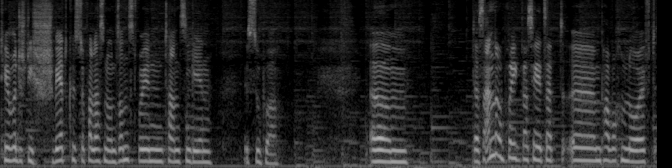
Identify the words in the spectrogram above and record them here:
theoretisch die Schwertküste verlassen und sonst wohin tanzen gehen. Ist super. Ähm, das andere Projekt, was ja jetzt seit äh, ein paar Wochen läuft,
